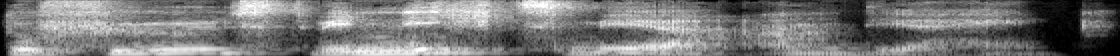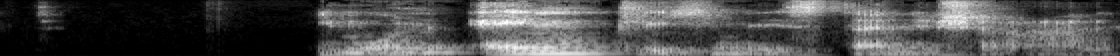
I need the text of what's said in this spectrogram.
du fühlst, wie nichts mehr an dir hängt. Im Unendlichen ist deine Schale.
